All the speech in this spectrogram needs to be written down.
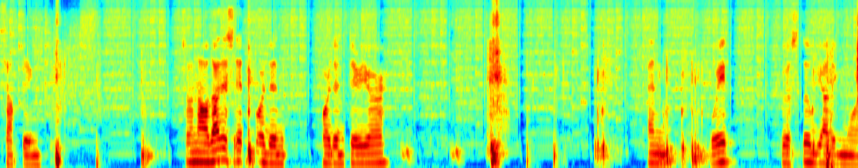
Something. So now that is it for the for the interior. And wait, we'll still be adding more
